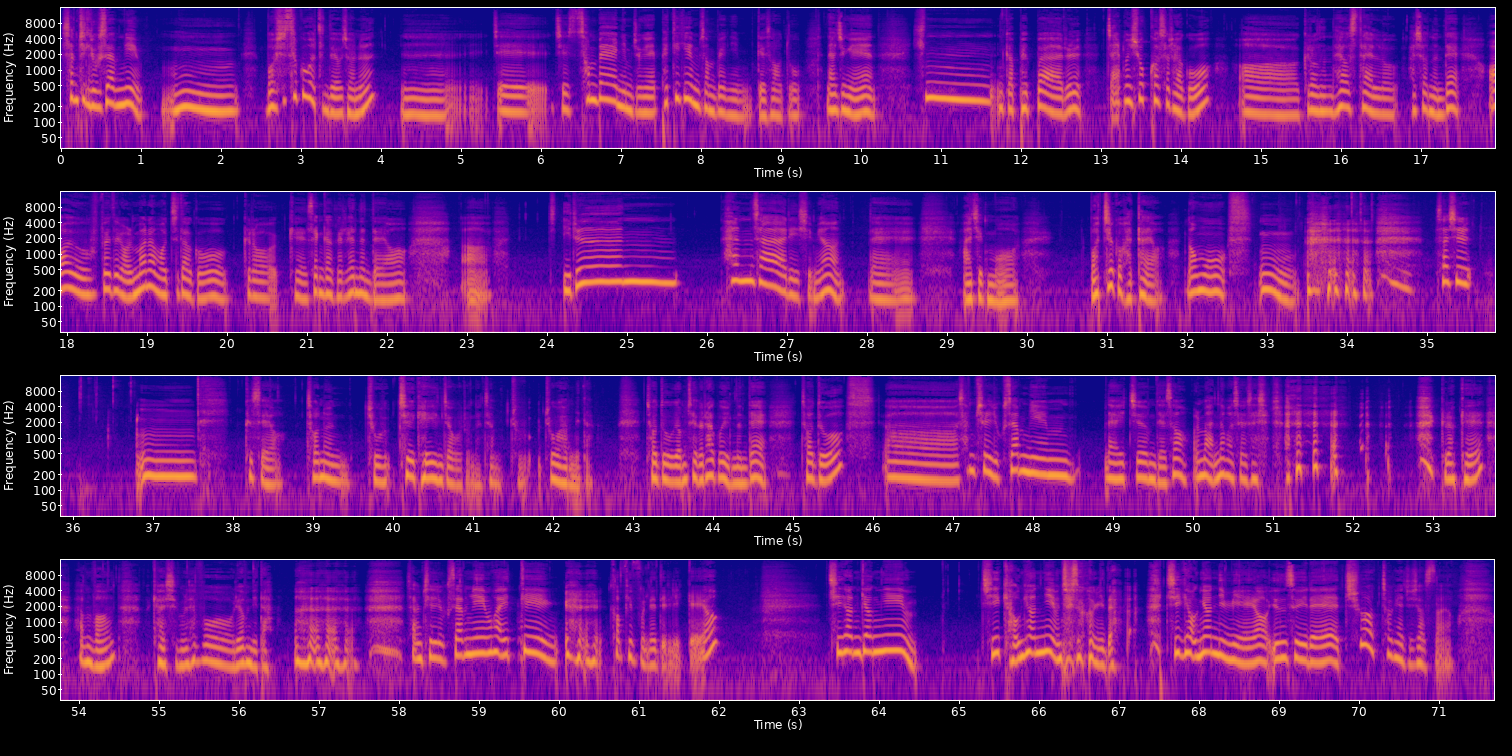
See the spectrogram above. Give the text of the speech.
3763님, 음, 멋있을 것 같은데요, 저는? 음, 제, 제 선배님 중에 패티김 선배님께서도 나중엔 흰, 그러니까 백발을 짧은 쇼컷을 하고, 어, 그런 헤어스타일로 하셨는데, 아유, 후배들이 얼마나 멋지다고 그렇게 생각을 했는데요. 아, 일은 한 살이시면, 네, 아직 뭐, 멋질 것 같아요. 너무, 음, 사실, 음, 글쎄요. 저는 조, 제 개인적으로는 참 조, 좋아합니다. 저도 염색을 하고 있는데, 저도, 어, 3763님 나이쯤 돼서 얼마 안 남았어요, 사실. 그렇게 한번 결심을 해보렵니다. 3763님 화이팅! 커피 보내드릴게요. 지현경님, 지경현님, 죄송합니다. 지경현님이에요. 윤수일의 추억 청해주셨어요.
